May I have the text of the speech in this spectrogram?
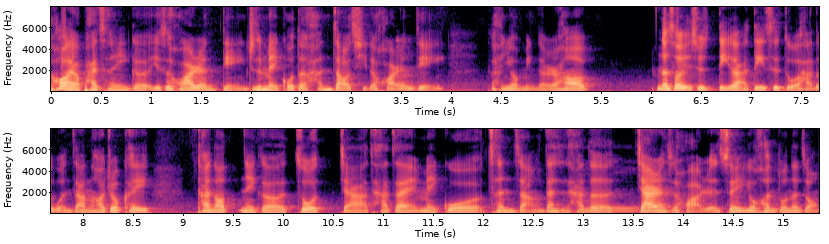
后来有拍成一个也是华人电影，就是美国的很早期的华人电影，很有名的。然后那时候也是第啦第一次读了他的文章，然后就可以。看到那个作家他在美国成长，但是他的家人是华人，所以有很多那种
